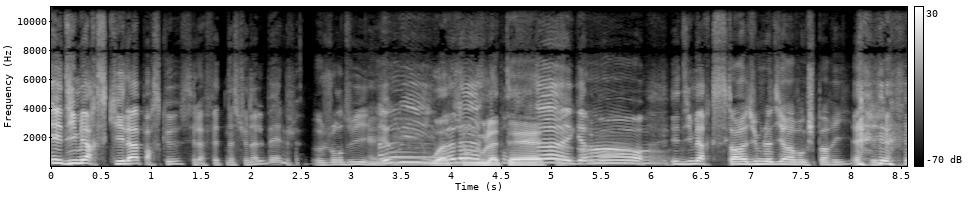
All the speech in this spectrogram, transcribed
Eddy Merckx qui est là parce que c'est la fête nationale belge aujourd'hui. Eh oui, Où avions-nous c'est la tête ça également. Eddy Merckx. T'aurais dû me le dire avant que je parie.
